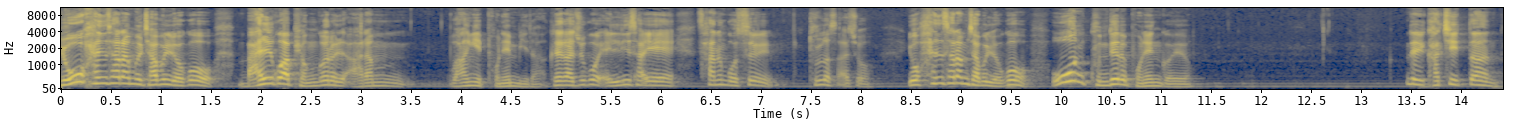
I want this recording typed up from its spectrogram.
요 한 사람을 잡으려고 말과 병거를 아람 왕이 보냅니다. 그래가지고 엘리사의 사는 곳을 둘러싸죠. 요 한 사람 잡으려고 온 군대를 보낸 거예요. 근데 같이 있던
